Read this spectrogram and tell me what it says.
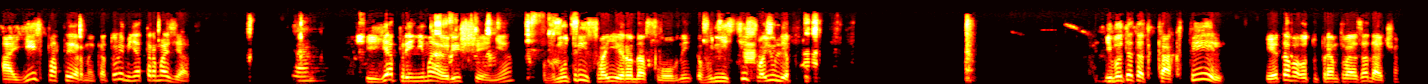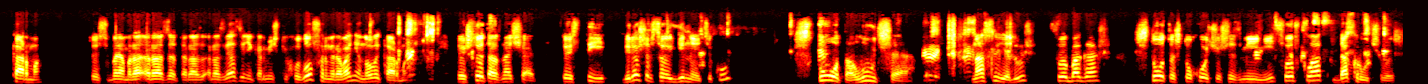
а есть паттерны, которые меня тормозят. Да. И я принимаю решение внутри своей родословной внести свою лепту. И вот этот коктейль, это вот прям твоя задача, карма. То есть прям раз, это, раз, развязывание кармических узлов, формирование новой кармы. То есть что это означает? То есть ты берешь в свою генетику, что-то лучшее наследуешь, свой багаж, что-то, что хочешь изменить, свой вклад, докручиваешь.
